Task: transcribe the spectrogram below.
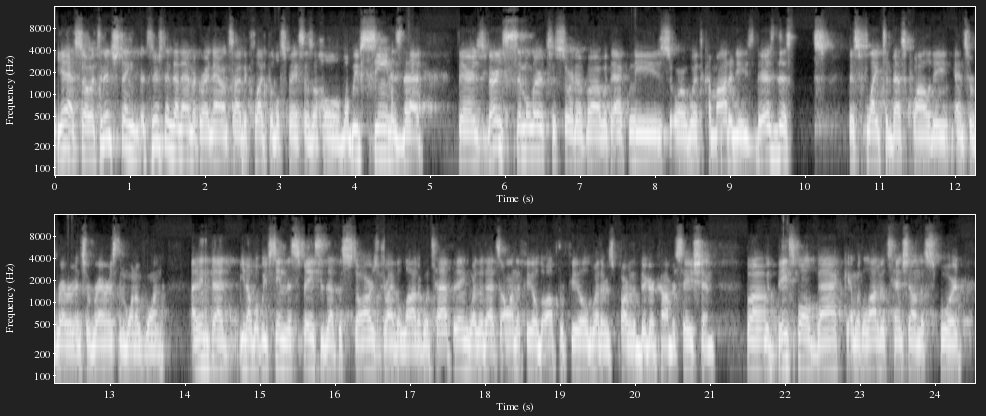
Yeah, so it's an interesting it's an interesting dynamic right now inside the collectible space as a whole. What we've seen is that there's very similar to sort of uh, with equities or with commodities. There's this this flight to best quality and to rare and to rarest and one of one. I think that you know what we've seen in this space is that the stars drive a lot of what's happening, whether that's on the field, off the field, whether it's part of the bigger conversation. But with baseball back and with a lot of attention on the sport,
